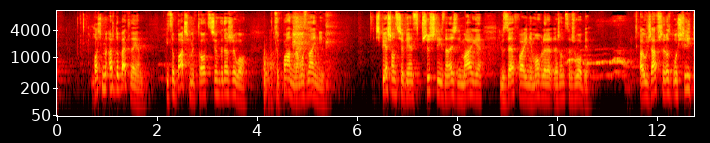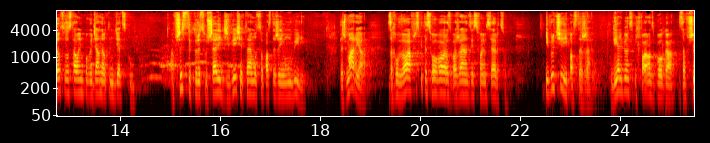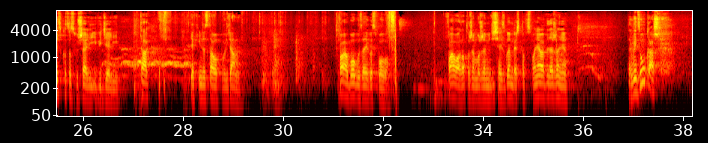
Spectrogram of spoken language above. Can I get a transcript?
chodźmy aż do Betlejem i zobaczmy to, co się wydarzyło, a co Pan nam oznajmił. Śpiesząc się więc, przyszli i znaleźli Marię, Józefa i niemowlę leżące w żłobie. A ujrzawszy, rozgłosili to, co zostało im powiedziane o tym dziecku. A wszyscy, którzy słyszeli, dziwili się temu, co pasterze im mówili. Lecz Maria zachowywała wszystkie te słowa, rozważając je w swoim sercu. I wrócili pasterze, wielbiąc i chwaląc Boga za wszystko, co słyszeli i widzieli, tak jak im zostało powiedziane. Chwała Bogu za Jego słowo. Chwała za to, że możemy dzisiaj zgłębiać to wspaniałe wydarzenie. Tak więc Łukasz,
